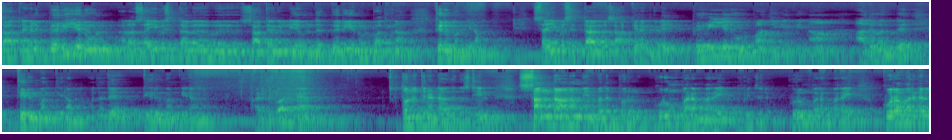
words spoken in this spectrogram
சாத்திரங்களில் பெரிய நூல் அதாவது சைவ சித்தாந்த சாத்திரங்கள்லேயே வந்து பெரிய நூல் பார்த்திங்கன்னா திருமந்திரம். சைவ சித்தாந்த சாத்திரங்களில் பெரிய நூல் பார்த்தீங்க அப்படின்னா அது வந்து திருமந்திரம். அது வந்து திருமந்திரம். அடுத்து பாருங்கள் தொண்ணூற்றி ரெண்டாவது கொஸ்டின் சந்தானம் என்பதன் பொருள் குறும் பரம்பரை அப்படின்னு சொல்லி. குறும் பரம்பரை. குறவர்கள்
